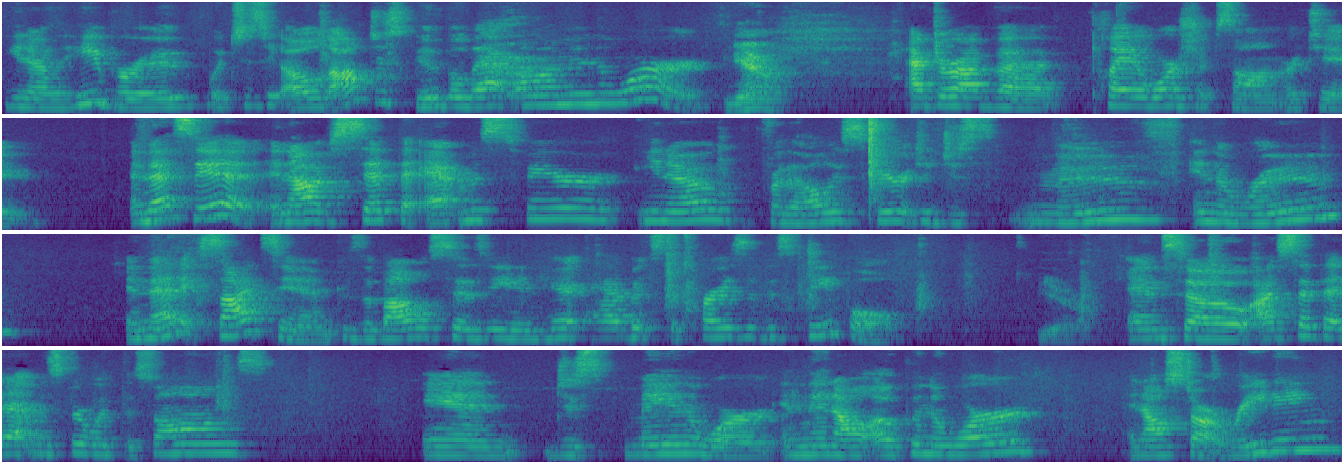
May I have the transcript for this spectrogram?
you know the Hebrew, which is the old, I'll just Google that while I'm in the Word. yeah. After I've uh, played a worship song or two. And that's it. And I've set the atmosphere, you know, for the Holy Spirit to just move in the room. And that excites him because the Bible says he inhabits the praise of his people. Yeah. And so I set that atmosphere with the songs and just me and the Word. And then I'll open the Word and I'll start reading.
